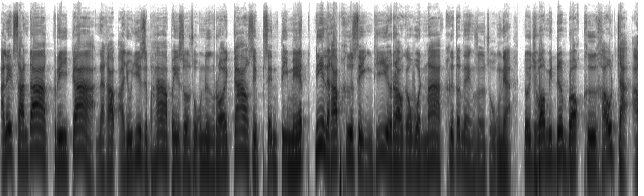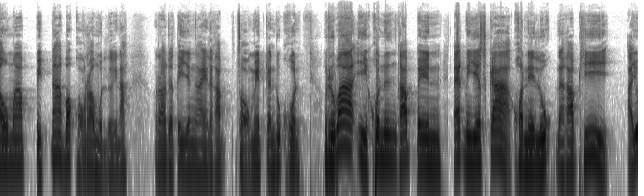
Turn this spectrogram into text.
อเล็กซานดรากรีกานะครับอายุ 25 ปีส่วนสูง 190 เซนติเมตรนี่แหละครับคือสิ่งที่เรากังวลมากคือตำแหน่งส่วนสูงเนี่ยโดยเฉพาะมิดเดิลบล็อกคือเขาจะเอามาปิดหน้าบล็อกของเราหมดเลยนะ เราจะตียังไงล่ะครับ 2 เม็ดกันทุกคน หรือว่าอีกคนนึงครับ เป็นแอกเนเยสกาคอนเนลุกนะครับ ที่อายุ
